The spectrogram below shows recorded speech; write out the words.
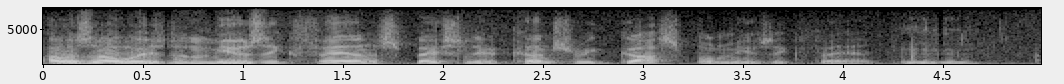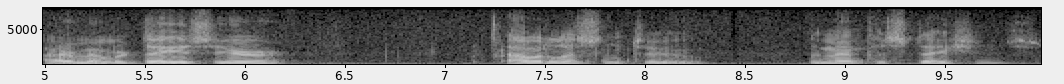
I was always a music fan, especially a country gospel music fan. Mm-hmm. I remember days here, I would listen to the Memphis stations,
